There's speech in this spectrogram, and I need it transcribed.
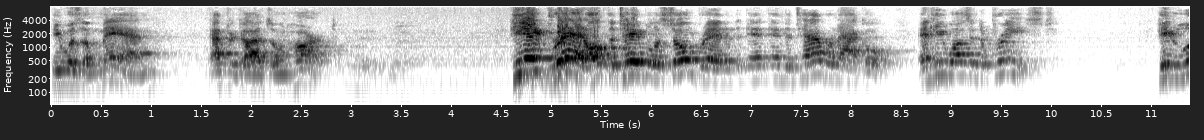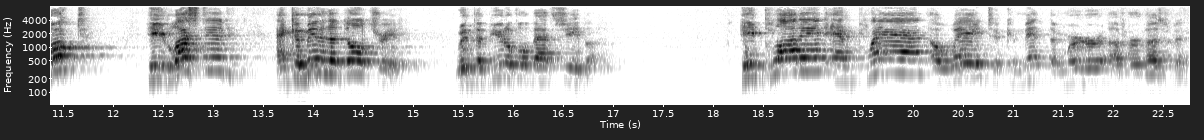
He was a man after God's own heart. He ate bread off the table of showbread in, in, in the tabernacle, and he wasn't a priest. He looked, he lusted, and committed adultery with the beautiful Bathsheba. He plotted and planned a way to commit the murder of her husband.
